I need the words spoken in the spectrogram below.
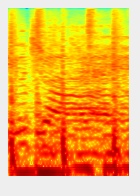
you try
